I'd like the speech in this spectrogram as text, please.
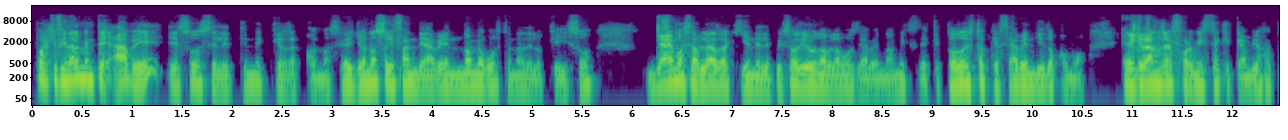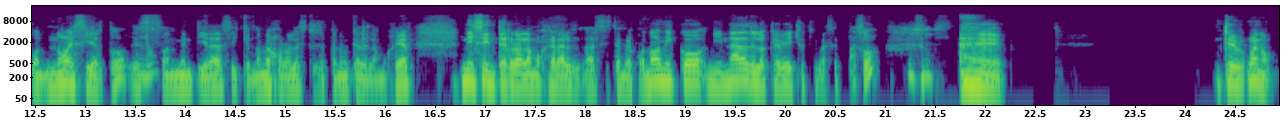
porque finalmente AVE, eso se le tiene que reconocer. Yo no soy fan de AVE, no me gusta nada de lo que hizo. Ya hemos hablado aquí en el episodio 1, hablamos de Abenomics, de que todo esto que se ha vendido como el gran reformista que cambió Japón no es cierto, es- No. son mentiras y que no mejoró la situación económica de la mujer, ni se integró a la mujer al, al sistema económico, ni nada de lo que había dicho que iba a hacer pasó. Eh, que bueno,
